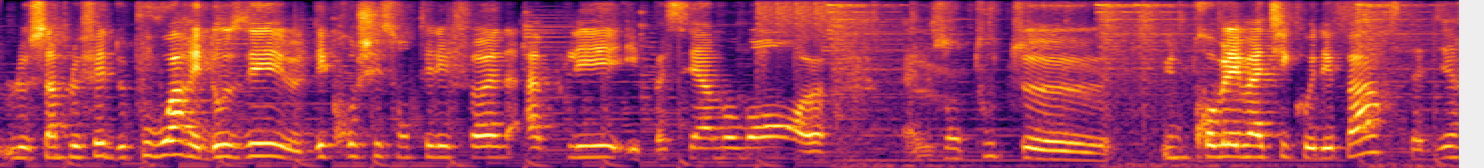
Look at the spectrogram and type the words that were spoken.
le simple fait de pouvoir et d'oser euh, décrocher son téléphone, appeler et passer un moment, euh, elles ont toutes euh, une problématique au départ, c'est-à-dire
